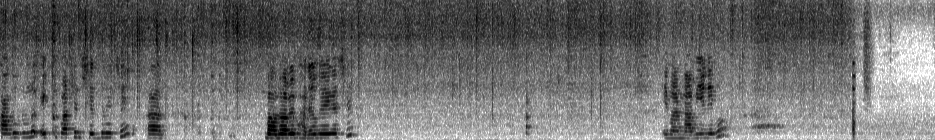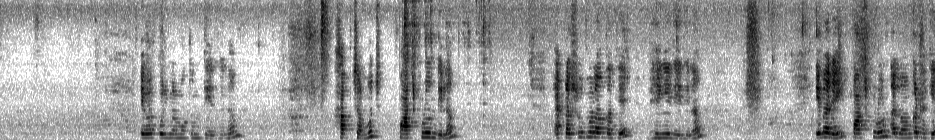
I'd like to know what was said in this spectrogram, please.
কাঁকড়গুলো একটু পার্সেন্ট সেদ্ধ হয়েছে আর ভালোভাবে ভাজাও হয়ে গেছে। এবার নামিয়ে নেব। এবার পরিমাণ মতন তেল দিলাম। হাফ চামচ পাঁচ ফোড়ন দিলাম। একটা শুকনো লঙ্কাকে ভেঙে দিয়ে দিলাম। এবারে পাঁচ ফোড়ন আর লঙ্কাটাকে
